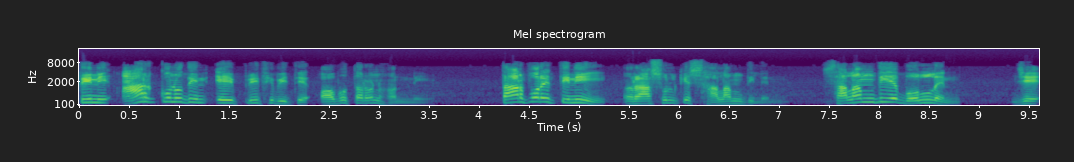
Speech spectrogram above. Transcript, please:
তিনি আর কোনোদিন এই পৃথিবীতে অবতরণ হননি। তারপরে তিনি রাসুলকে সালাম দিলেন। সালাম দিয়ে বললেন যে,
